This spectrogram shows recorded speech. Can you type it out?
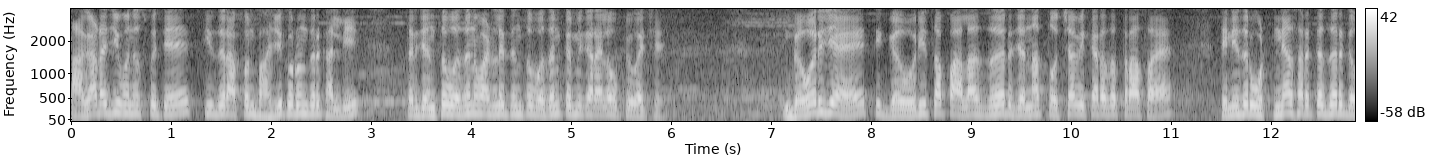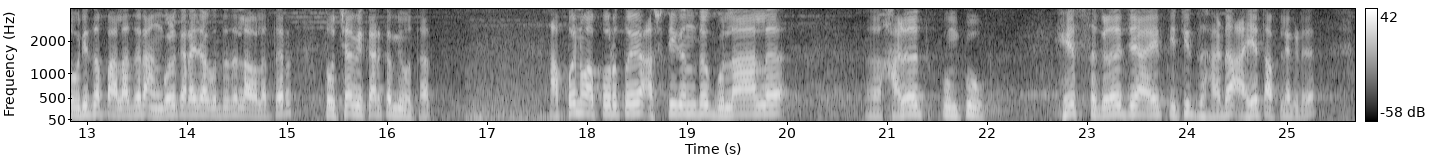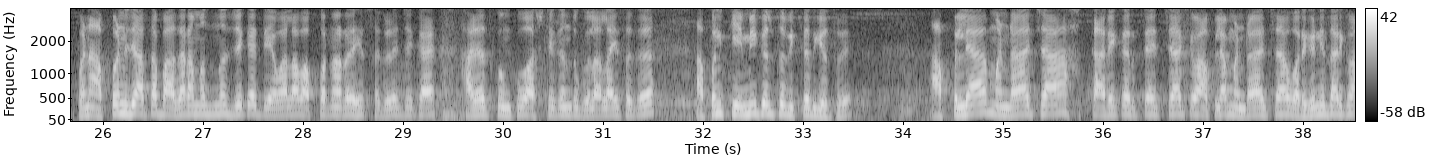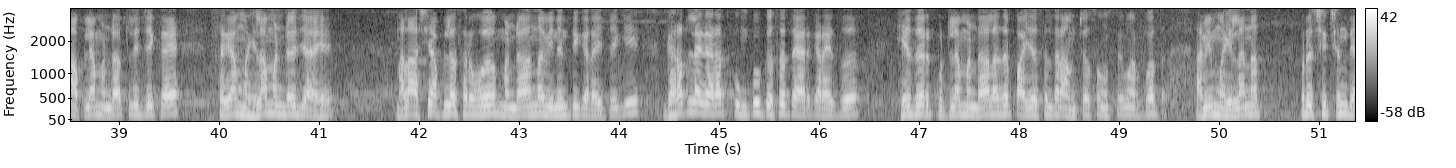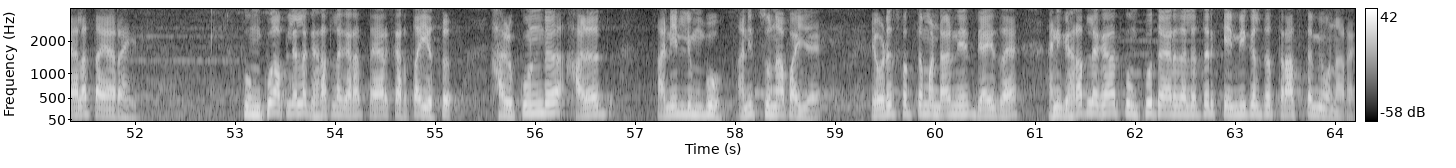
आगाडा जी वनस्पती आहे ती जर आपण भाजी करून जर खाल्ली तर ज्यांचं वजन वाढलं आहे त्यांचं वजन कमी करायला उपयोगाची आहे. गवर जी आहे ती गौरीचा पाला जर ज्यांना त्वचा विकाराचा त्रास आहे त्यांनी जर उठण्यासारखं जर गौरीचा पाला जर आंघोळ करायच्या अगोदर जर लावला तर त्वचा विकार कमी होतात. आपण वापरतोय अष्टीगंध गुलाल हळद कुंकू हे सगळं जे आहे तिची झाडं आहेत आपल्याकडं. पण आपण जे आता बाजारामधनं जे काय देवाला वापरणारं हे सगळं जे काय हळद कुंकू अष्टीगंध गुलाला हे सगळं आपण केमिकलचं विकत घेतो आहे आपल्या मंडळाच्या कार्यकर्त्याच्या किंवा आपल्या मंडळाच्या वर्गणीदार किंवा आपल्या मंडळातले जे काय सगळ्या महिला मंडळ जे आहे मला अशी आपल्या सर्व मंडळांना विनंती करायची आहे की घरातल्या घरात कुंकू कसं तयार करायचं हे जर कुठल्या मंडळाला जर पाहिजे असेल तर आमच्या संस्थेमार्फत आम्ही महिलांना प्रशिक्षण द्यायला तयार आहे. कुंकू आपल्याला घरातल्या घरात तयार करता येतं. हळकुंड हळद आणि लिंबू आणि चुना पाहिजे. आहे एवढंच फक्त मंडळाने द्यायचं आहे. आणि घरातल्या घरात कुंकू तयार झालं तर केमिकलचा त्रास कमी होणार आहे.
